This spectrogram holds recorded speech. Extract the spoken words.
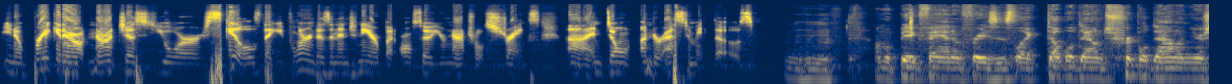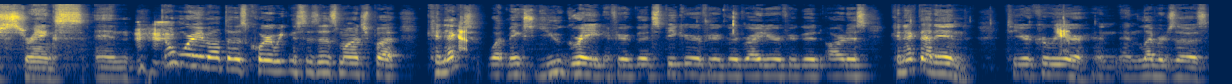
you know, break it out, not just your skills that you've learned as an engineer, but also your natural strengths, uh, and don't underestimate those. Mm-hmm. I'm a big fan of phrases like double down, triple down on your strengths, and mm-hmm. don't worry about those core weaknesses as much, but connect yeah. what makes you great. If you're a good speaker, if you're a good writer, if you're a good artist, connect that in to your career yeah. and, and leverage those.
